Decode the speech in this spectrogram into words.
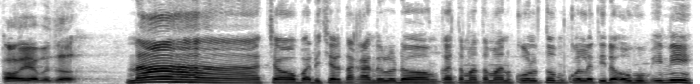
Oh ya betul. Nah, coba diceritakan dulu dong ke teman-teman kultum kulit tidak umum ini.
